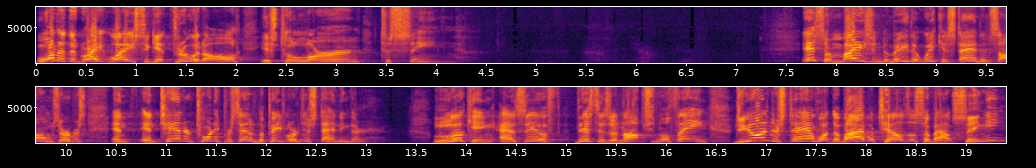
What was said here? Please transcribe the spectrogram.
One of the great ways to get through it all is to learn to sing. It's amazing to me that we can stand in song service and, and 10 or 20% of the people are just standing there looking as if this is an optional thing. Do you understand what the Bible tells us about singing?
